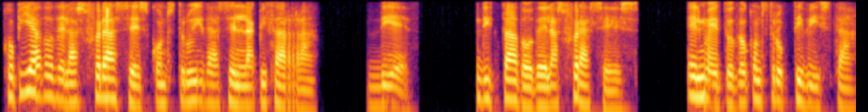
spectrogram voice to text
Copiado de las frases construidas en la pizarra. 10. Dictado de las frases. El método constructivista.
